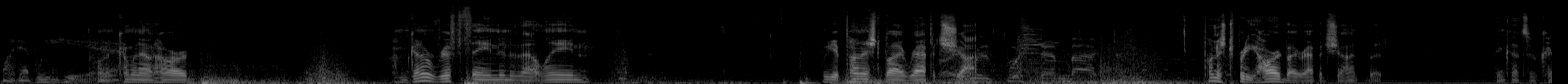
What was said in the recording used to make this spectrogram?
What have we here? Opponent coming out hard. I'm gonna Rift Thane into that lane. We get punished by Rapid Shot. Push them back. Punished pretty hard by Rapid Shot, but I think that's okay.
